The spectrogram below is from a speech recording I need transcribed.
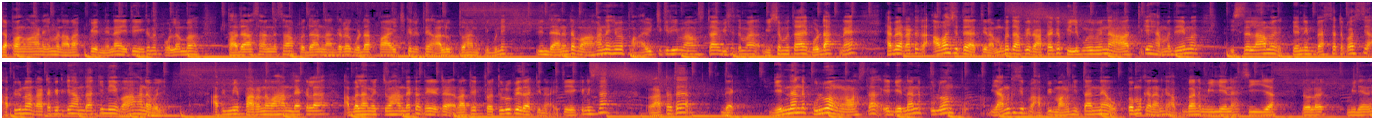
ජපාන් වාහන එහෙම නරක වෙන්නේ නෑ. ඉතින් ඒකද කොළඹ තදාසන්න සහ ප්‍රධාන නගර ගොඩක් පාවිච්චි කරේ තියෙන අලුත් වාහන තිබුණේ. ඉතින් දැනට වාහන එහෙම පාවිච්චි කිරීම අවස්ථාවේ විෂම විෂමතාවය ගොඩක් නෑ. හැබැයි රටට අවශ්‍යතාවයක් තියෙනවා. මොකද අපි රටක පිළිබිඹු වෙන ආර්ථික හැමදේම ඉස්ලාම කෙනෙක් බැස්සට පස්සේ අපි උනා රටකට ගියාම දකින්නේ වාහනවලින් අපි මේ පරණ වාහන දැකලා අබලන් වෙච්ච වාහන දැකලා රටේ ප්‍රතිරූපය දකිනවා. ඉතින් ඒක නිසා රටට දැන් ගෙන්න්න පුළුවන් අවස්ථා ඒ ගෙන්න්න පුළුවන් යම්කිසි අපි මංහිතන්න ඔක්කොම කරන්න අප ගන්න මිලියන සීය ඩොල මිලියන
